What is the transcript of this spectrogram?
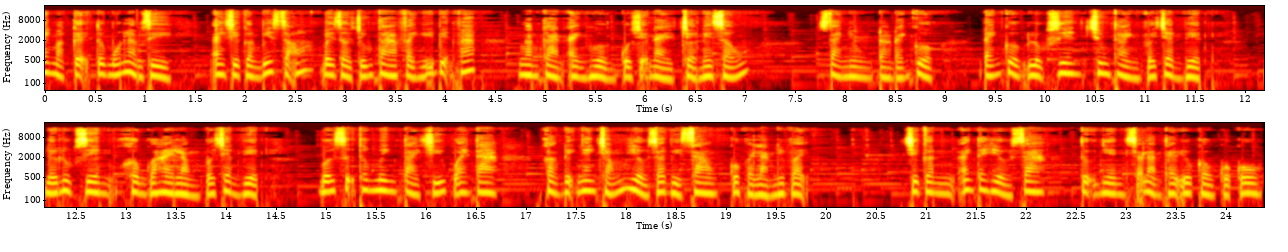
anh mặc kệ tôi muốn làm gì. Anh chỉ cần biết rõ bây giờ chúng ta phải nghĩ biện pháp ngăn cản ảnh hưởng của chuyện này trở nên xấu. Giang Nhung đang đánh cược đánh cược Lục Diên trung thành với Trần Việt. Nếu Lục Diên không có hài lòng với Trần Việt, với sự thông minh tài trí của anh ta, khẳng định nhanh chóng hiểu ra vì sao cô phải làm như vậy. Chỉ cần anh ta hiểu ra, tự nhiên sẽ làm theo yêu cầu của cô.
